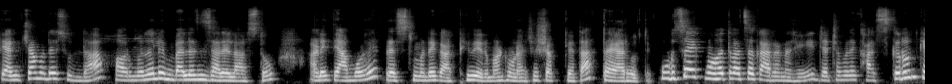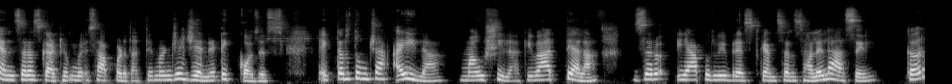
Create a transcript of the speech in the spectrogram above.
त्यांच्यामध्ये सुद्धा हॉर्मोनल इम्बॅलन्स झालेला असतो आणि त्यामुळे ब्रेस्टमध्ये गाठी निर्माण होण्याची शक्यता तयार होते. पुढचं एक महत्वाचं कारण आहे ज्याच्यामध्ये खास करून कॅन्सरस गाठी सापडतात ते म्हणजे जेनेटिक कॉजेस एकतर तुमच्या आईला मावशीला किंवा आत्याला जर यापूर्वी ब्रेस्ट कॅन्सर झालेला असेल तर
